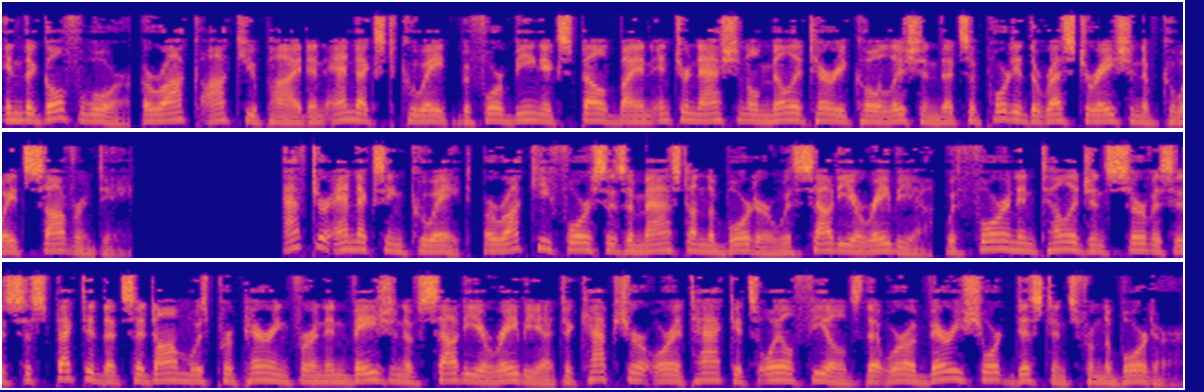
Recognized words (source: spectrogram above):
In the Gulf War, Iraq occupied and annexed Kuwait before being expelled by an international military coalition that supported the restoration of Kuwait's sovereignty. After annexing Kuwait, Iraqi forces amassed on the border with Saudi Arabia, with foreign intelligence services suspected that Saddam was preparing for an invasion of Saudi Arabia to capture or attack its oil fields that were a very short distance from the border.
